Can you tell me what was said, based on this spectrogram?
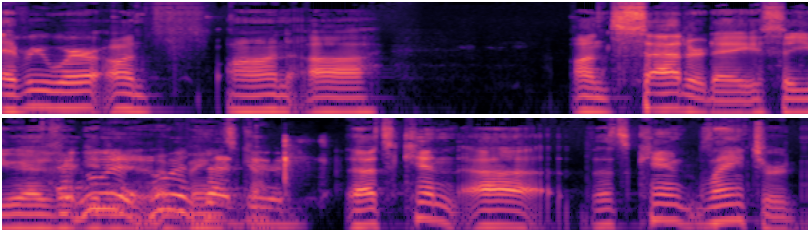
everywhere on on uh on Saturday. So you guys are Hey, who getting is- an who is that copy. dude? That's Ken. Uh, that's Ken Blanchard.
